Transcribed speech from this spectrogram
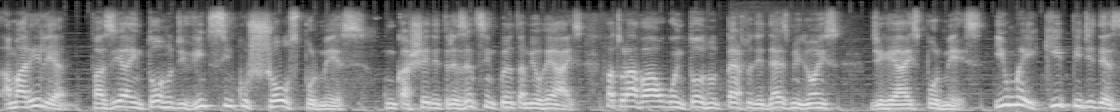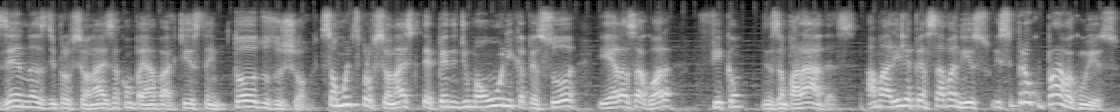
A Marília fazia em torno de 25 shows por mês, com um cachê de 350 mil reais. Faturava algo em torno perto de 10 milhões de reais por mês. E uma equipe de dezenas de profissionais acompanhava a artista em todos os shows. São muitos profissionais que dependem de uma única pessoa e elas agora ficam desamparadas. A Marília pensava nisso e se preocupava com isso.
